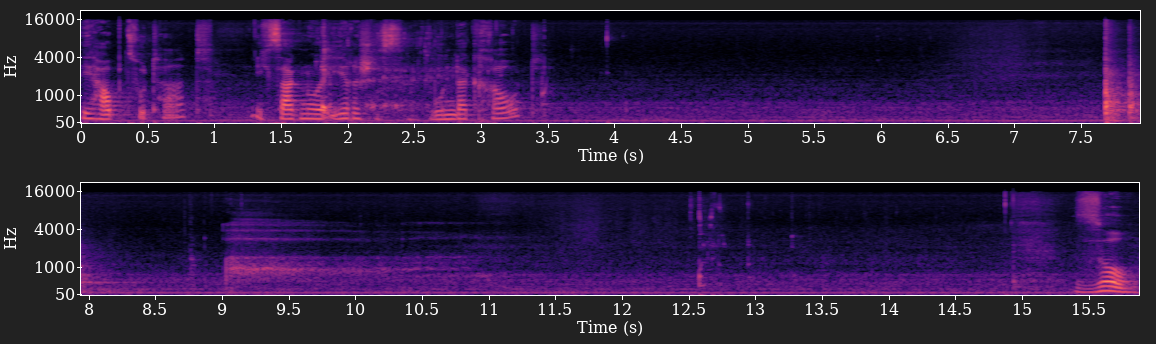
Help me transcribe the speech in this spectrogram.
Die Hauptzutat. Ich sage nur irisches Wunderkraut. So,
